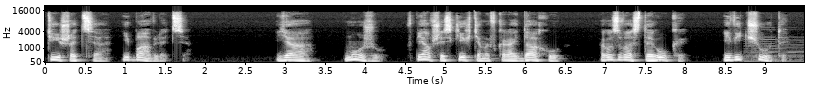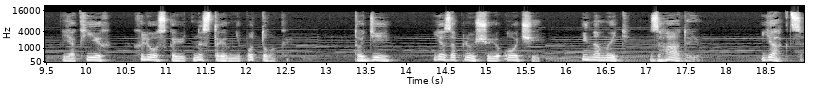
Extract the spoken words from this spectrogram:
тішаться і бавляться. Я можу, вп'явшись кігтями в край даху, розвести руки і відчути, як їх хльоскають нестримні потоки. Тоді я заплющую очі і на мить згадую, як це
